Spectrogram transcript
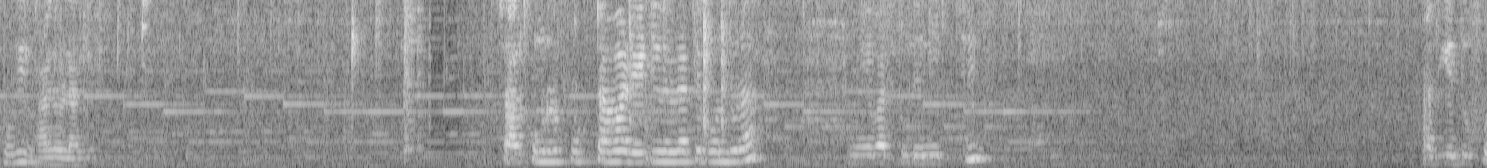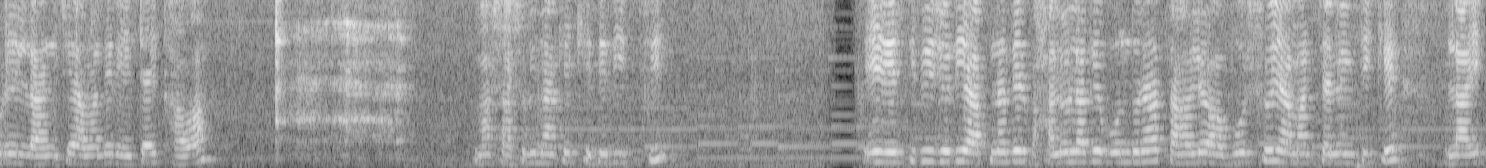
খুবই ভালো লাগে। চাল কুমড়োর পুরটা আমার রেডি হয়ে গেছে বন্ধুরা, আমি এবার তুলে নিচ্ছি। আজকে দুপুরের লাঞ্চে আমাদের এটাই খাওয়া। আমার শাশুড়ি মাকে খেতে দিচ্ছি। এই রেসিপি যদি আপনাদের ভালো লাগে বন্ধুরা, তাহলে অবশ্যই আমার চ্যানেলটিকে লাইক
